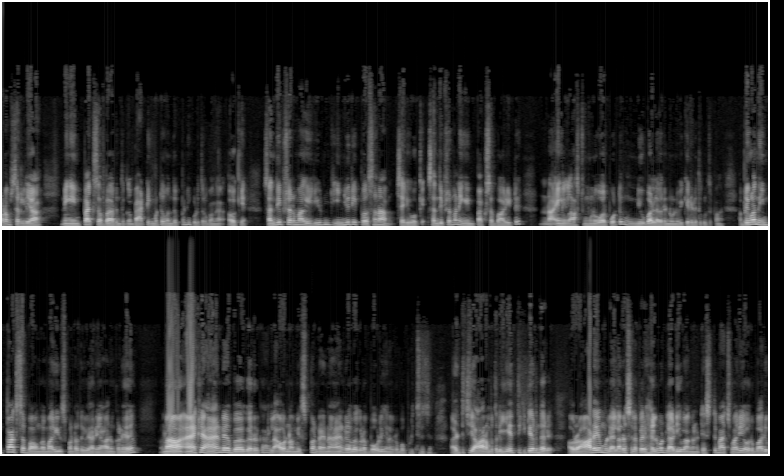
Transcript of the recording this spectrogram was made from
உடம்பு சரியில்லையா? நீங்கள் இம்பேக்ட் சப்பாக இருந்துக்கோ பேட்டிங் மட்டும் வந்து பண்ணி கொடுத்துருப்பாங்க. ஓகே சந்தீப் சர்மா இன்ஜுரி பர்சனா சரி ஓகே சந்தீப் சர்மா நீங்கள் இம்பாக்ட் சப் ஆடிட்டு நான் எங்களுக்கு லாஸ்ட் மூணு ஓவர் போட்டு நியூ பாலில் ரெண்டு மூணு விக்கெட் எடுத்து கொடுத்துருப்பாங்க. அப்படிங்கும்போது அந்த இம்பாக்ட் சப் அவங்க மாதிரி யூஸ் பண்ணுறதுக்கு வேறு யாரும் கிடையாது. நான் ஆக்சுவலி ஆண்ட்ரே பர்கர் இருக்கார்ல அவர் நான் மிஸ் பண்ணுறேன் ஏன்னா ஆண்ட்ரே பர்கரோட பவுலிங் எனக்கு ரொம்ப பிடிச்சிருச்சு அடிச்சு ஆரம்பத்தில் ஏற்றிக்கிட்டே இருந்தார். அவர் ஆடவே முடியல. எல்லாரும் சில பேர் ஹெல்மெட்டில் அடிவாங்க டெஸ்ட் மேட்ச் மாதிரி அவர் மாதிரி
